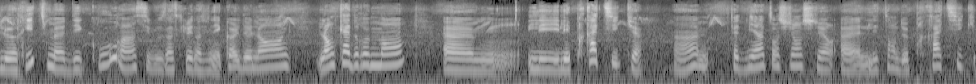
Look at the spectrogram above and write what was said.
le rythme des cours, hein, si vous inscrivez dans une école de langue, l'encadrement, euh, les, pratiques. Hein. faites bien attention sur euh, les temps de pratique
